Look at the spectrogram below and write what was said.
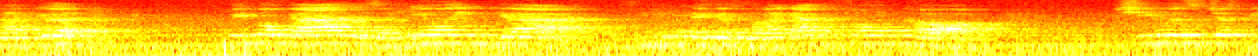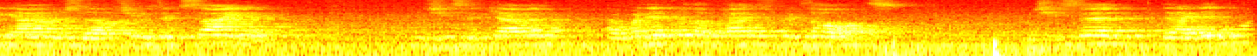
Not good. People, God is a healing God. Because when I got the phone call, she was just beyond herself. She was excited. And she said, Kevin, I went in for the test results. And she said that I didn't want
